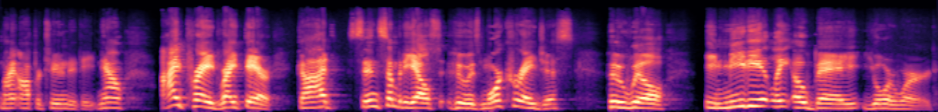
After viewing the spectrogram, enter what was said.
my opportunity. Now, I prayed right there God, send somebody else who is more courageous, who will immediately obey your word,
